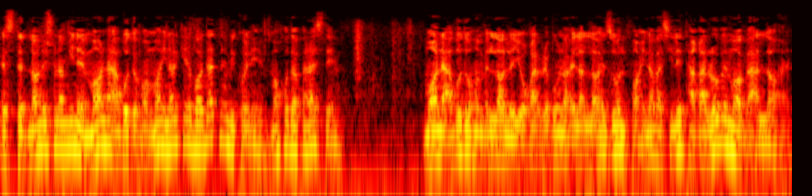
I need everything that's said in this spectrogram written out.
استدلالشون هم اینه ما نعبدهم ما اینا رو که عبادت نمی کنیم ما خدا پرستیم ما نعبدهم الا لیقربونا الی الله زلفا اینا وسیله تقرب ما به الله هن.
